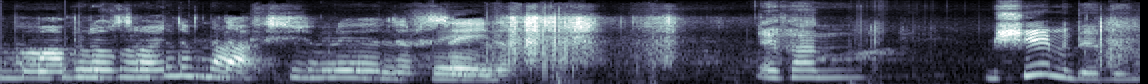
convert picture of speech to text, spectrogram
Mafya olsaydım da şimdi öldürseydim. Efendim bir şey mi dedin?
